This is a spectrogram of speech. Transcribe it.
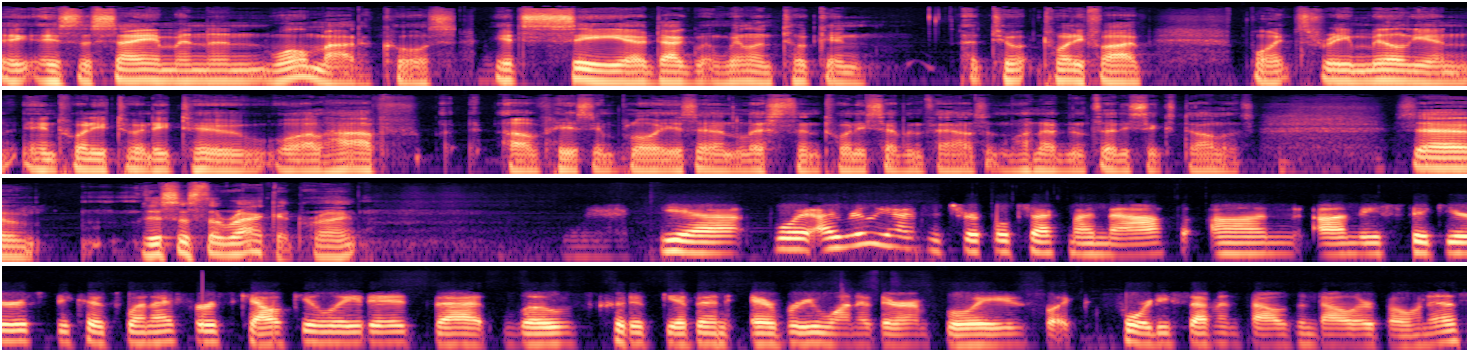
is the same. And then Walmart, of course. Its CEO, Doug McMillon, took in 25.3 million in 2022, while half of his employees earned less than $27,136. So this is the racket, right? Yeah, boy, I really had to triple check my math on on these figures because when I first calculated that Lowe's could have given every one of their employees like forty-seven thousand dollar bonus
